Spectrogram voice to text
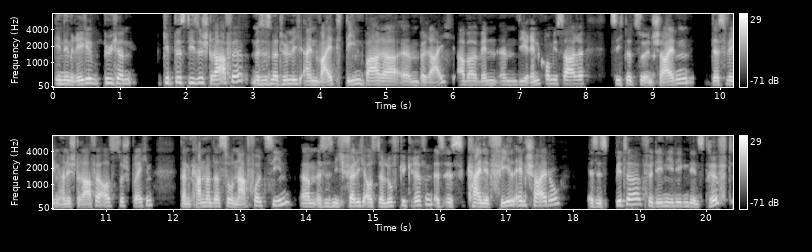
in den Regelbüchern gibt es diese Strafe. Es ist natürlich ein weit dehnbarer ähm, Bereich, aber wenn ähm, die Rennkommissare sich dazu entscheiden, deswegen eine Strafe auszusprechen, dann kann man das so nachvollziehen. Ähm, es ist nicht völlig aus der Luft gegriffen. Es ist keine Fehlentscheidung. Es ist bitter für denjenigen, den es trifft,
